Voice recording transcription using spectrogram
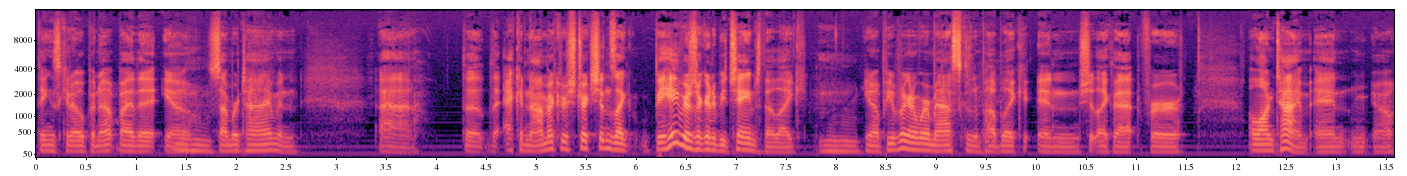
things can open up by the you know Mm-hmm. summertime and uh, the the economic restrictions. Like behaviors are going to be changed though. Like Mm-hmm. you know, people are going to wear masks in public and shit like that for a long time, and you know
